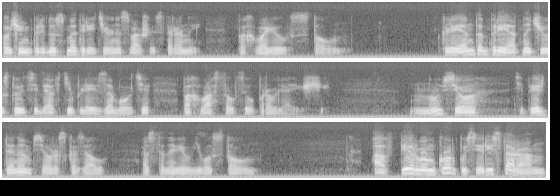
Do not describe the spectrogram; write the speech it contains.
«Очень предусмотрительно с вашей стороны», — похвалил Стоун. «Клиентам приятно чувствовать себя в тепле и заботе», — похвастался управляющий. «Ну все, «Теперь ты нам все рассказал», — остановил его Стоун. «А в первом корпусе ресторан.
